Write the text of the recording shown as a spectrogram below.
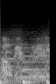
Okay.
